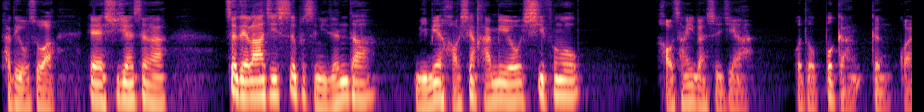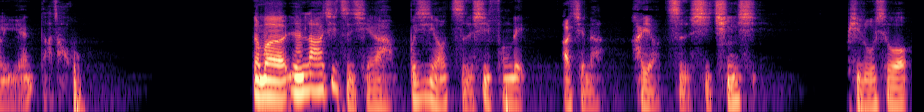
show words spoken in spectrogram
他对我说：“哎，徐先生啊，这袋垃圾是不是你扔的？里面好像还没有细分哦。”好长一段时间啊，我都不敢跟管理员打招呼。那么扔垃圾之前啊，不仅要仔细分类，而且呢还要仔细清洗。譬如说，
